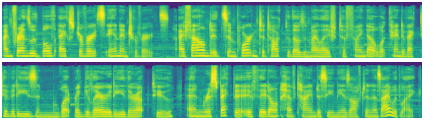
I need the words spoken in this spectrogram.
I'm friends with both extroverts and introverts. I found it's important to talk to those in my life to find out what kind of activities and what regularity they're up to, and respect it if they don't have time to see me as often as I would like.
